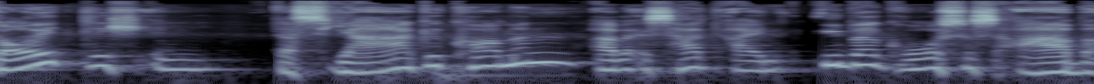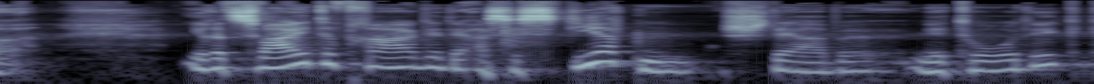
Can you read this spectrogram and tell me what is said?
deutlich in das Ja gekommen, aber es hat ein übergroßes Aber. Ihre zweite Frage der assistierten Sterbemethodik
